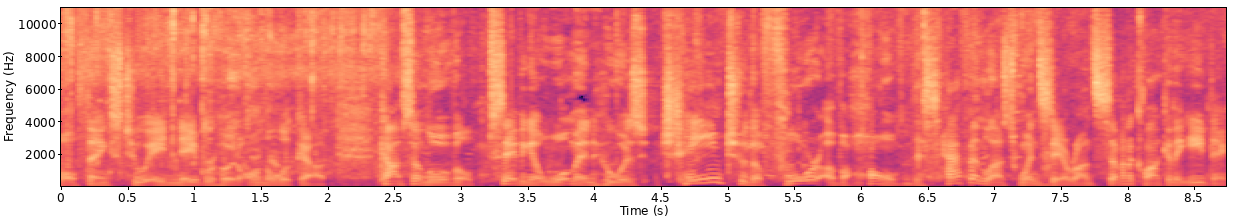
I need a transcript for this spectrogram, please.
all thanks to a neighborhood on the lookout. Cops in Louisville saving a woman who was chained to the floor of a home. This happened last Wednesday around 7 o'clock in the evening.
